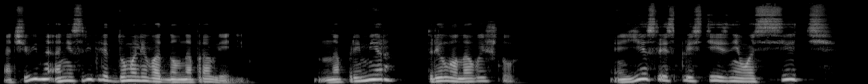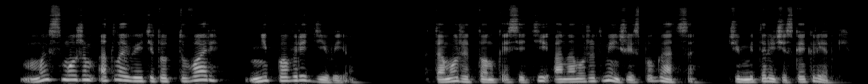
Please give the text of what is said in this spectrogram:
Очевидно, они с Рипли думали в одном направлении. Например, трилоновый шнур. Если сплести из него сеть, мы сможем отловить эту тварь, не повредив ее. К тому же тонкой сети она может меньше испугаться, чем металлической клетки.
